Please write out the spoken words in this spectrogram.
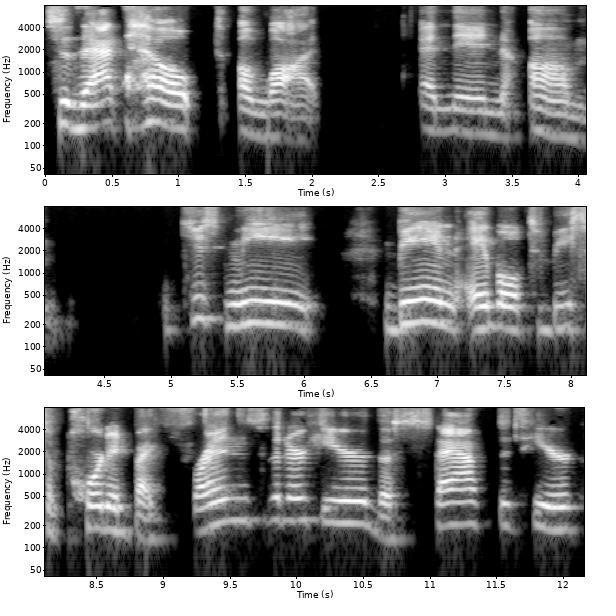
So that helped a lot. And then um, just me being able to be supported by friends that are here, the staff that's here,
